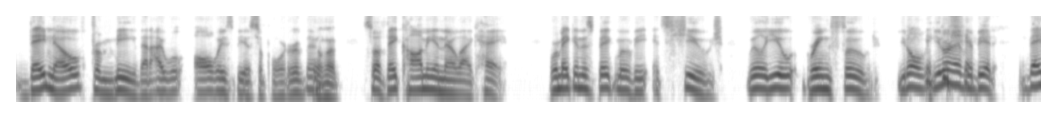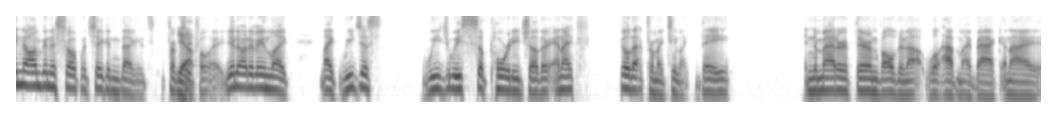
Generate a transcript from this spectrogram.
they know from me that I will always be a supporter of them. well, So if they call me and they're like, "Hey, we're making this big movie. It's huge. Will you bring food? You don't. You don't have to be it." They know I'm going to show up with chicken nuggets from Yeah. Chick Fil A. You know what I mean? Like, like we just we we support each other, and I feel that for my team. Like they, and no matter if they're involved or not, will have my back. And I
